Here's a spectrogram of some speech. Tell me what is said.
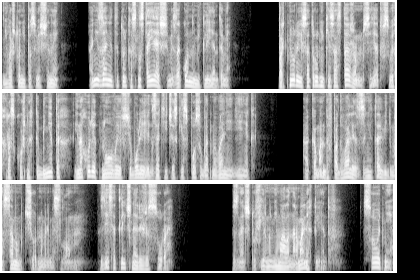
ни во что не посвящены. Они заняты только с настоящими, законными клиентами. Партнеры и сотрудники со стажем сидят в своих роскошных кабинетах и находят новые, все более экзотические способы отмывания денег — а команда в подвале занята, видимо, самым черным ремеслом. Здесь отличная режиссура. Значит, у фирмы немало нормальных клиентов? Сотни.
